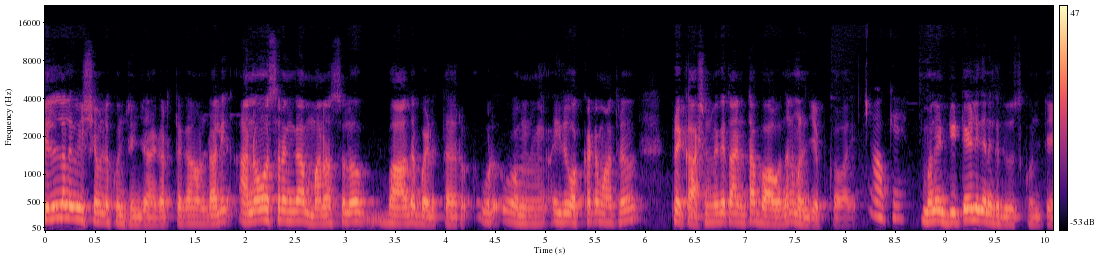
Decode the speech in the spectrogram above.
పిల్లల విషయంలో కొంచెం జాగ్రత్తగా ఉండాలి. అనవసరంగా మనసులో బాధపడతారు ఇది ఒక్కటి మాత్రం ప్రికాషన్ మిగతా అంతా బాగుందని మనం చెప్పుకోవాలి. ఓకే. మనం డీటెయిల్ కనుక చూసుకుంటే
